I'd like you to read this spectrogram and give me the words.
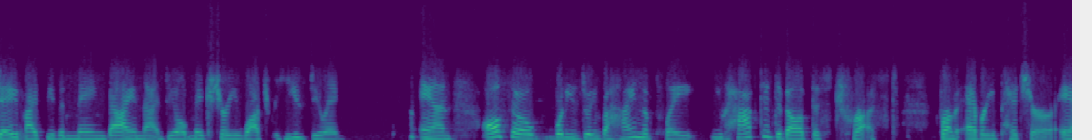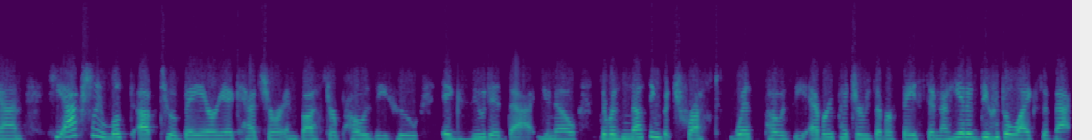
Shea might be the main guy in that deal. Make sure you watch what he's doing. And also, what he's doing behind the plate, you have to develop this trust from every pitcher. And he actually looked up to a Bay Area catcher in Buster Posey who exuded that. You know, there was nothing but trust with Posey. Every pitcher who's ever faced him. Now he had to do with the likes of Matt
